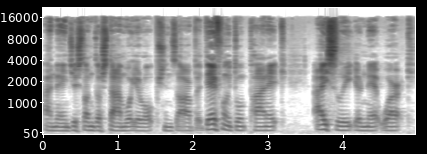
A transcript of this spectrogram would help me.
and then just understand what your options are. But definitely don't panic. Isolate your network.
